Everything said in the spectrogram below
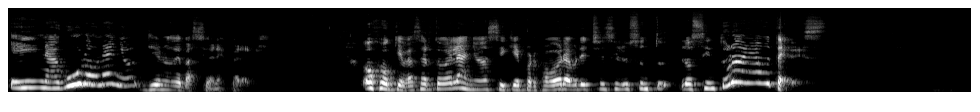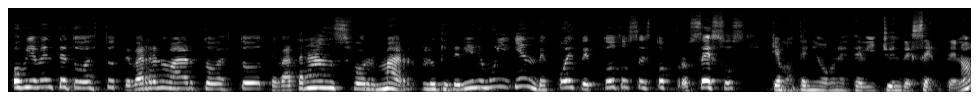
e inaugura un año lleno de pasiones para ti. Ojo que va a ser todo el año, así que por favor abréchense los, los cinturones a ustedes. Obviamente todo esto te va a renovar, todo esto te va a transformar, lo que te viene muy bien después de todos estos procesos que hemos tenido con este bicho indecente, ¿no?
